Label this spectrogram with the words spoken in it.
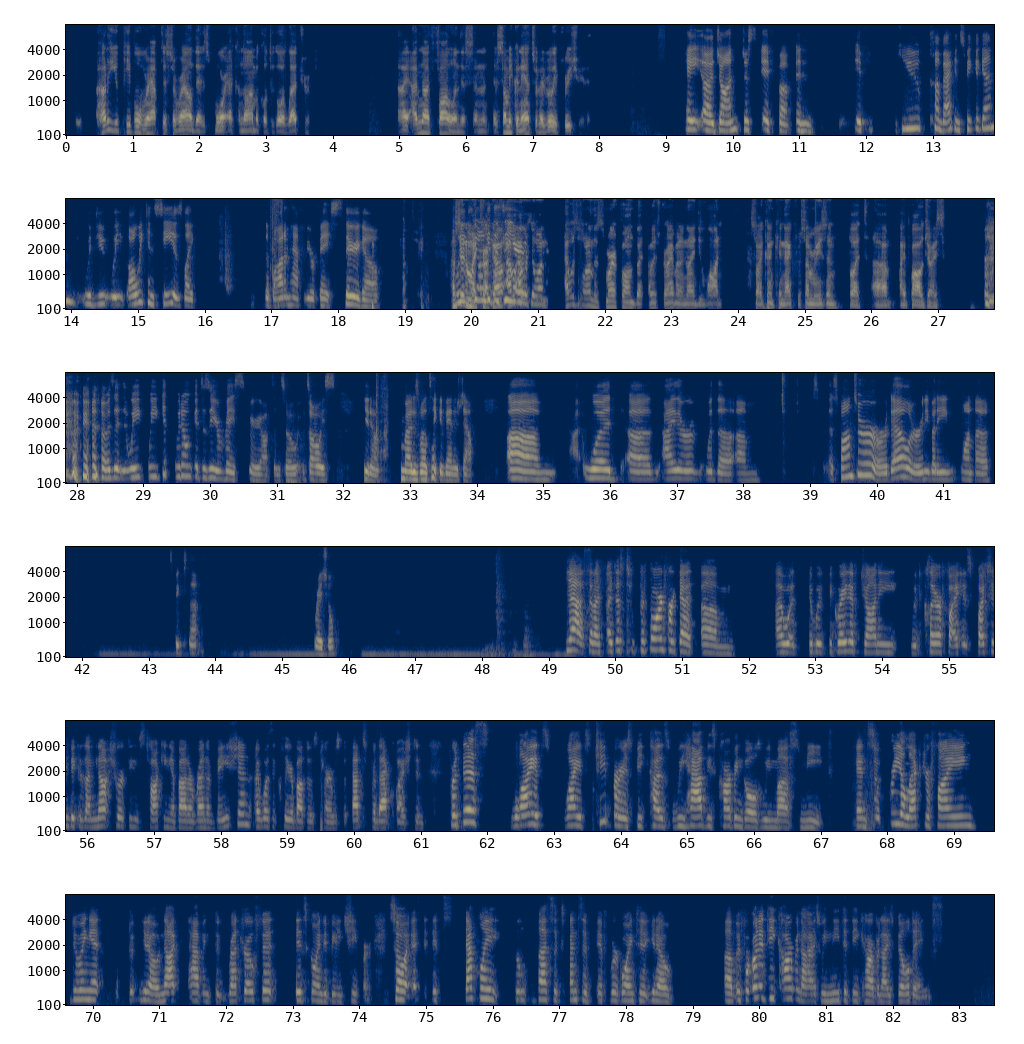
how do you people wrap this around that it's more economical to go electric? I, I'm not following this, and if somebody can answer it, I'd really appreciate it. Hey, uh, John, just if, uh, and if you come back and speak again, would you, we, all we can see is like the bottom half of your face. There you go. I was We sitting in my truck. get to I, see I- I your- was on. I was on the smartphone, but I was driving a 91, so I couldn't connect for some reason. But um, I apologize. No, we we get we don't get to see your face very often, so it's always you know might as well take advantage now. Um, would uh, either with the um, a sponsor or Adele or anybody want to speak to that? Rachel. Yes, and I, I just before I forget, um, I would it would be great if Johnny would clarify his question because I'm not sure if he was talking about a renovation. I wasn't clear about those terms, but that's for that question. For this, why it's why it's cheaper is because we have these carbon goals we must meet. And so pre-electrifying, doing it, you know, not having to retrofit is going to be cheaper. So it's definitely less expensive if we're going to, you know, um, if we're going to decarbonize, we need to decarbonize buildings.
